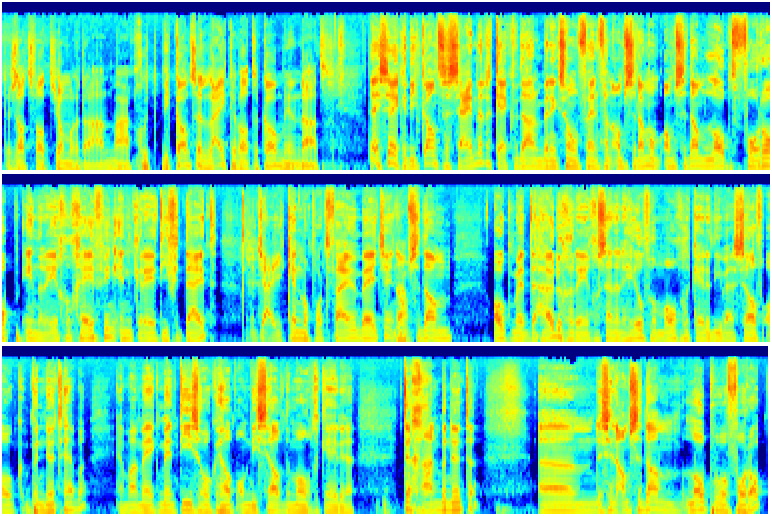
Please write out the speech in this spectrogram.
Dus dat is wel het jammer eraan. Maar goed, die kansen lijken wel te komen inderdaad. Nee, zeker. Die kansen zijn er. Kijk, daarom ben ik zo'n fan van Amsterdam. Amsterdam loopt voorop in regelgeving, in creativiteit. Want ja, je kent mijn portefeuille een beetje. In Amsterdam, ook met de huidige regels, zijn er heel veel mogelijkheden die wij zelf ook benut hebben. En waarmee ik mentees ook help om diezelfde mogelijkheden te gaan benutten. Um, dus in Amsterdam lopen we voorop.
